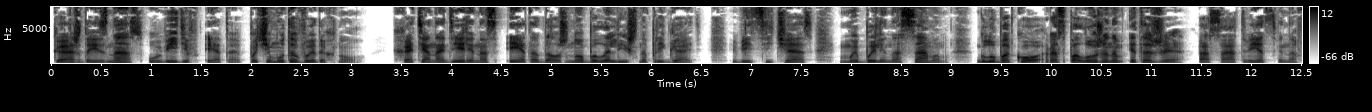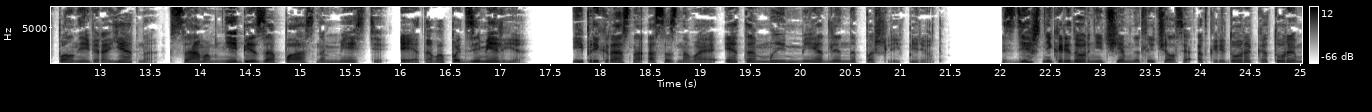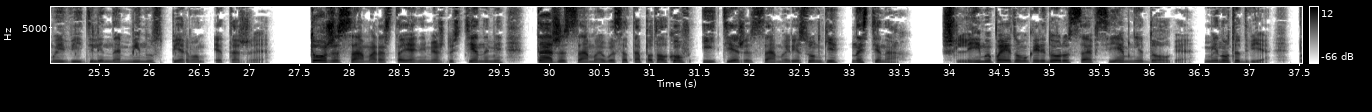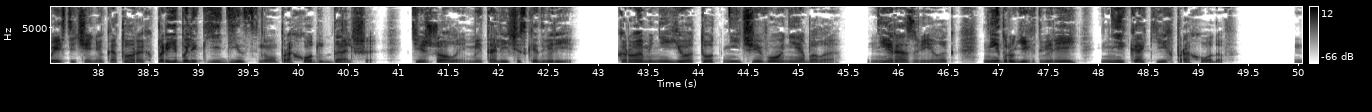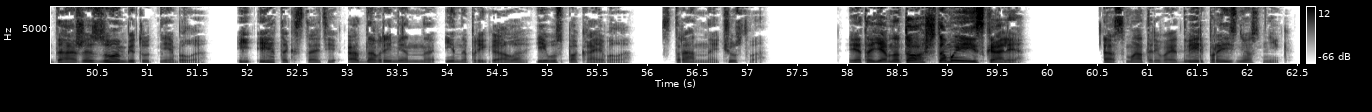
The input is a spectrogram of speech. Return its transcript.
Каждый из нас, увидев это, почему-то выдохнул. Хотя на деле нас это должно было лишь напрягать, ведь сейчас мы были на самом глубоко расположенном этаже, а соответственно, вполне вероятно, в самом небезопасном месте этого подземелья. И прекрасно осознавая это, мы медленно пошли вперед. Здешний коридор ничем не отличался от коридора, который мы видели на минус первом этаже. То же самое расстояние между стенами, та же самая высота потолков и те же самые рисунки на стенах. Шли мы по этому коридору совсем недолго, минуты две, по истечению которых прибыли к единственному проходу дальше, тяжелой металлической двери. Кроме нее тут ничего не было. Ни развилок, ни других дверей, никаких проходов. Даже зомби тут не было. И это, кстати, одновременно и напрягало, и успокаивало. Странное чувство. «Это явно то, что мы и искали!» Осматривая дверь, произнес Ник.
